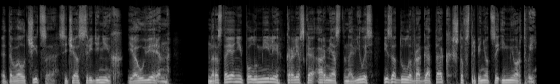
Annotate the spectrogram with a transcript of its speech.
Эта волчица сейчас среди них, я уверен». На расстоянии полумили королевская армия остановилась и задула врага так, что встрепенется и мертвый,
